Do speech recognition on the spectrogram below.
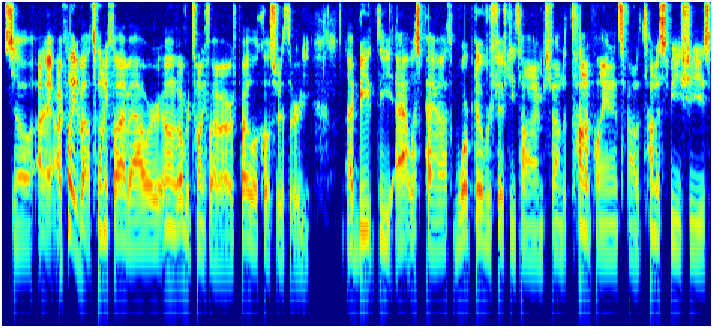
So I, I played about 25 hours, oh, over 25 hours, probably a little closer to 30. I beat the Atlas Path, warped over 50 times, found a ton of planets, found a ton of species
